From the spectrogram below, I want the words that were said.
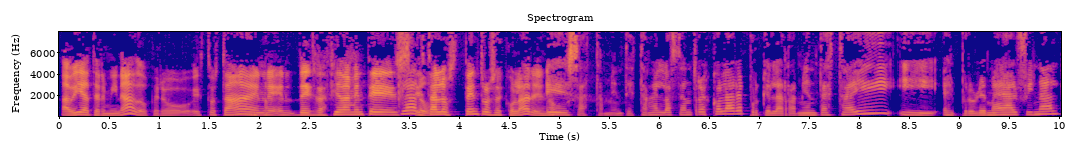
había terminado, pero esto está en, en- desgraciadamente es- Claro. está en los centros escolares, ¿no? Exactamente, están en los centros escolares porque la herramienta está ahí y el problema es al final,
